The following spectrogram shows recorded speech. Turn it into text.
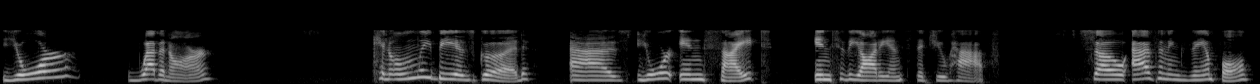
Your webinar can only be as good as your insight into the audience that you have. So, as an example,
